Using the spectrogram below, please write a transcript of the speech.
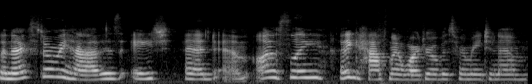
The next store we have is H&M. Honestly, I think half my wardrobe is from H&M.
